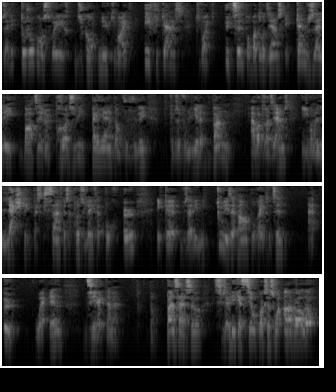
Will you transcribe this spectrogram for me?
vous allez toujours construire du contenu qui va être efficace, qui va être utile pour votre audience. Et quand vous allez bâtir un produit payant, donc vous voulez que vous vouliez le vendre à votre audience, ils vont l'acheter parce qu'ils savent que ce produit-là est fait pour eux et que vous avez mis tous les efforts pour être utile à eux ou à elles directement. Donc, pensez à ça. Si vous avez des questions, quoi que ce soit, encore là,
